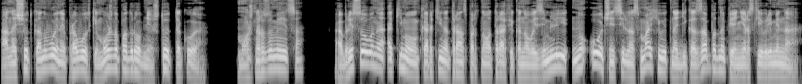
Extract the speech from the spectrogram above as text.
А насчет конвойной проводки можно подробнее? Что это такое? Можно, разумеется. Обрисованная Акимовым картина транспортного трафика Новой Земли, но очень сильно смахивает на дико-западно-пионерские времена.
